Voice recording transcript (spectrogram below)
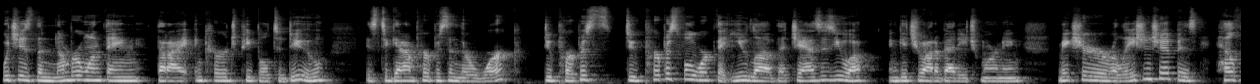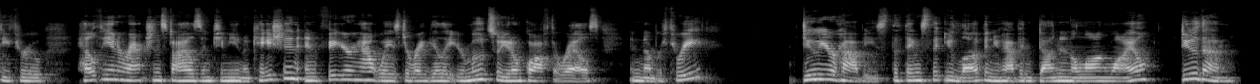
which is the number one thing that I encourage people to do, is to get on purpose in their work, do purpose, do purposeful work that you love, that jazzes you up and gets you out of bed each morning. Make sure your relationship is healthy through healthy interaction styles and communication and figuring out ways to regulate your mood so you don't go off the rails. And number three, do your hobbies, the things that you love and you haven't done in a long while, do them.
